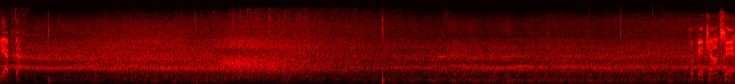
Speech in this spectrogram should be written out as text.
Yep, Yebda. Be a chance here.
